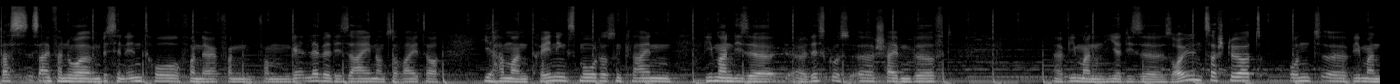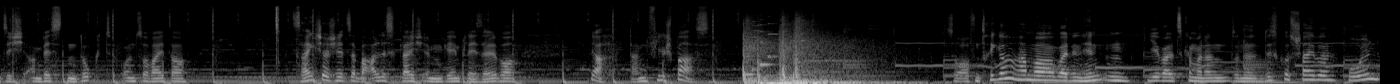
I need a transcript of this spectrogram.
das ist einfach nur ein bisschen Intro von der, von, vom Level-Design und so weiter. Hier haben wir einen Trainingsmodus, einen kleinen, wie man diese äh, Diskusscheiben wirft, äh, wie man hier diese Säulen zerstört und äh, wie man sich am besten duckt und so weiter. Zeige ich euch jetzt aber alles gleich im Gameplay selber. Ja, dann viel Spaß. So, auf dem Trigger haben wir bei den Händen jeweils können wir dann so eine Diskusscheibe holen.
